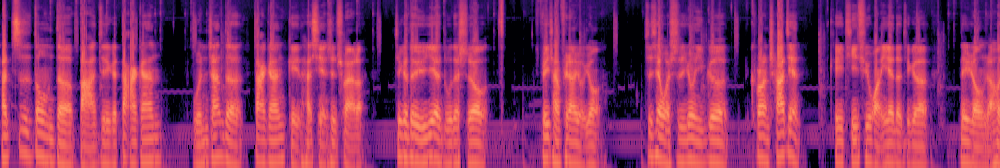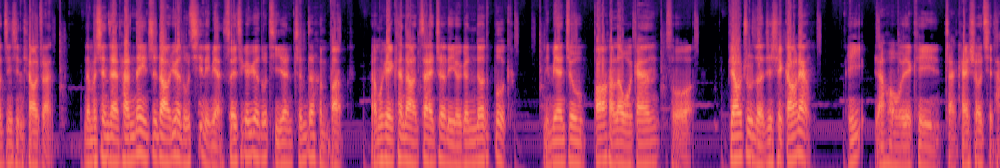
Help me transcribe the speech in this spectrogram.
它自动的把这个大纲文章的大纲给它显示出来了，这个对于阅读的时候非常非常有用。之前我是用一个 Chrome 插件可以提取网页的这个。内容，然后进行跳转。那么现在它内置到阅读器里面，所以这个阅读体验真的很棒。我们可以看到，在这里有个 notebook，里面就包含了我刚刚所标注的这些高亮。诶，然后我也可以展开收起它。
